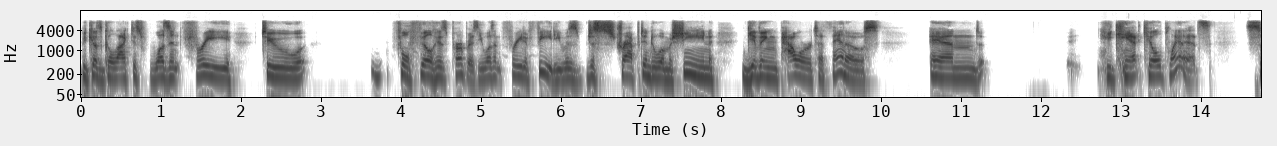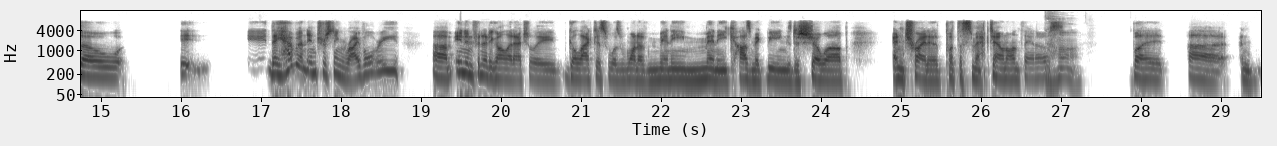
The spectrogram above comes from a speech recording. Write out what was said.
because Galactus wasn't free to fulfill his purpose. He wasn't free to feed. He was just strapped into a machine giving power to Thanos and he can't kill planets. So it, they have an interesting rivalry. Um, in Infinity Gauntlet, actually, Galactus was one of many, many cosmic beings to show up and try to put the smackdown on Thanos. Uh-huh. But uh, and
